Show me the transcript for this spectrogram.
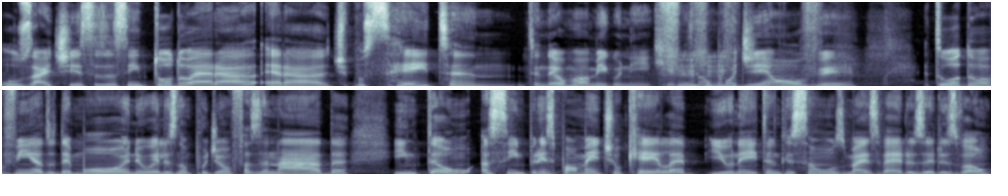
os artistas, assim, tudo era, era tipo, Satan, entendeu, meu amigo Nick? Eles não podiam ouvir. Tudo vinha do demônio, eles não podiam fazer nada. Então, assim, principalmente o Caleb e o Nathan, que são os mais velhos, eles vão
